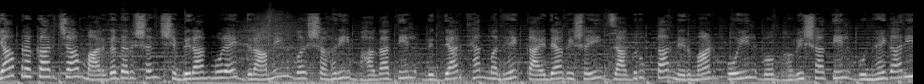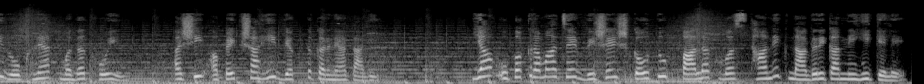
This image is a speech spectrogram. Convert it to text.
या प्रकारच्या मार्गदर्शन शिबिरांमुळे ग्रामीण व शहरी भागातील विद्यार्थ्यांमध्ये कायद्याविषयी जागरूकता निर्माण होईल व भविष्यातील गुन्हेगारी रोखण्यात मदत होईल अशी अपेक्षाही व्यक्त करण्यात आली. या उपक्रमाचे विशेष कौतुक पालक व स्थानिक नागरिकांनीही केले.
